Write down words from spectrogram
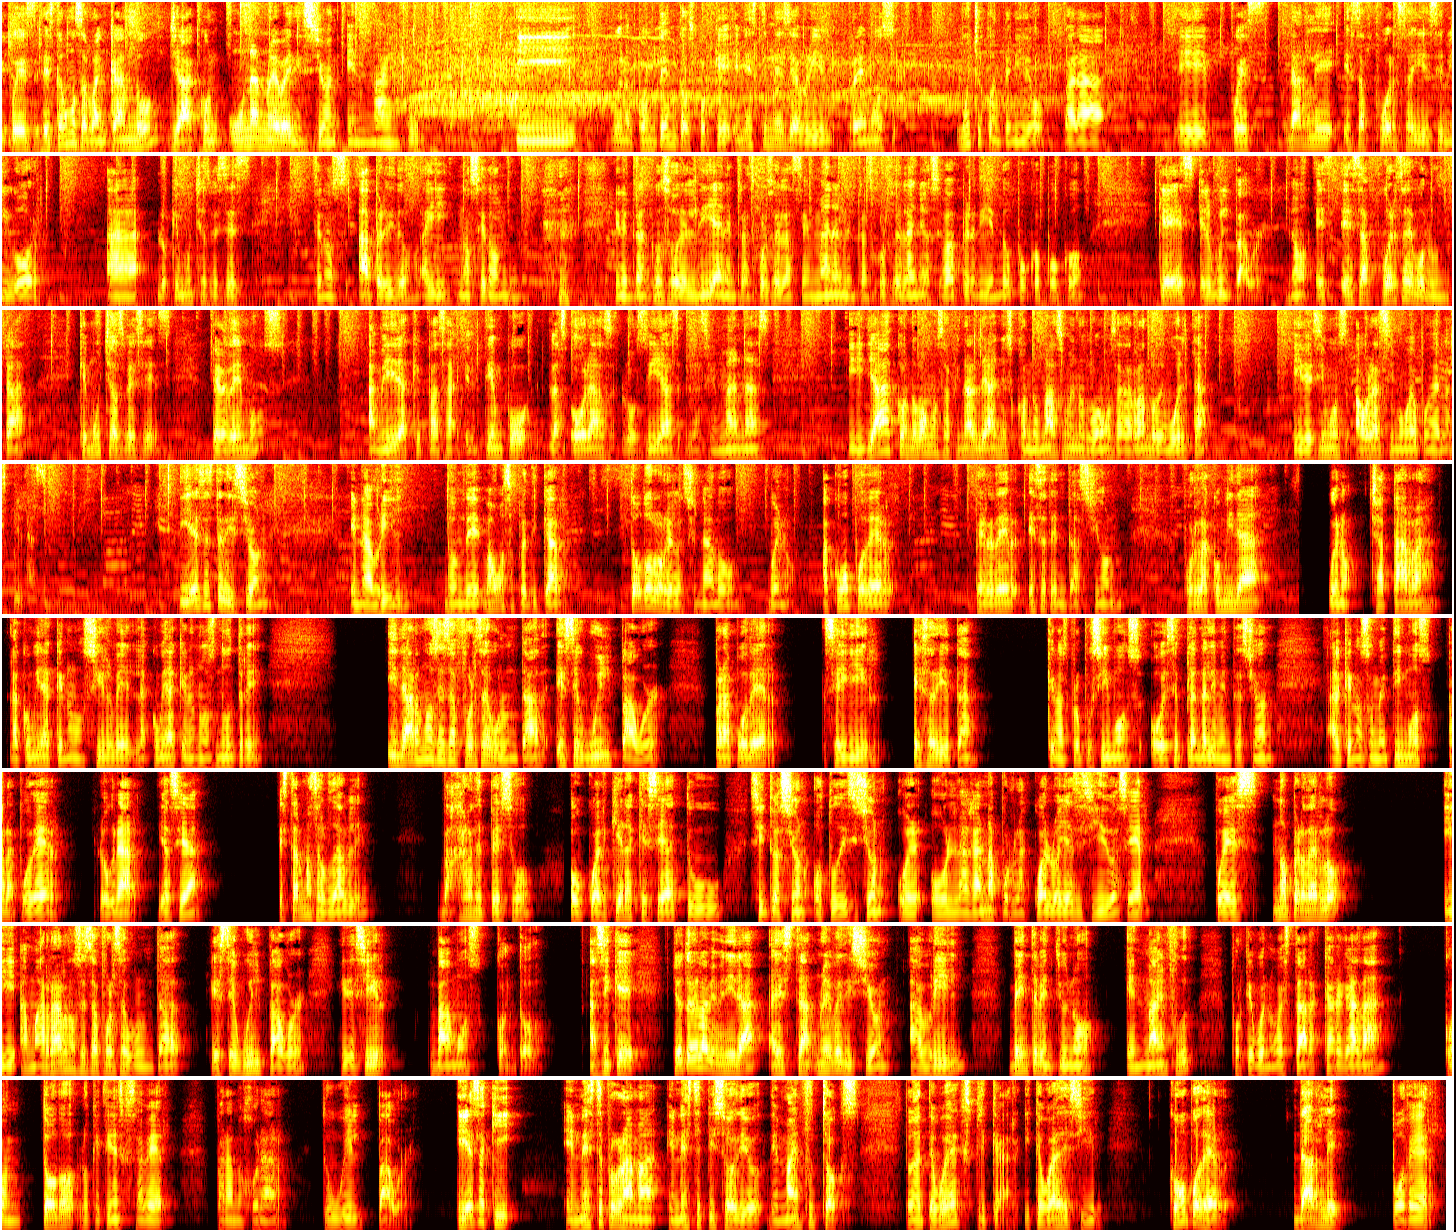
Pues estamos arrancando ya con una nueva edición en Mindful. Y bueno, contentos porque en este mes de abril traemos mucho contenido para eh, pues darle esa fuerza y ese vigor a lo que muchas veces se nos ha perdido ahí, no sé dónde. en el transcurso del día, en el transcurso de la semana, en el transcurso del año se va perdiendo poco a poco, que es el willpower, ¿no? Es esa fuerza de voluntad que muchas veces perdemos a medida que pasa el tiempo, las horas, los días, las semanas. Y ya cuando vamos a final de año es cuando más o menos lo vamos agarrando de vuelta y decimos, ahora sí me voy a poner las pilas. Y es esta edición en abril donde vamos a platicar todo lo relacionado, bueno, a cómo poder perder esa tentación por la comida, bueno, chatarra, la comida que no nos sirve, la comida que no nos nutre, y darnos esa fuerza de voluntad, ese willpower, para poder seguir esa dieta que nos propusimos o ese plan de alimentación al que nos sometimos para poder lograr, ya sea estar más saludable, bajar de peso o cualquiera que sea tu situación o tu decisión o, o la gana por la cual lo hayas decidido hacer, pues no perderlo y amarrarnos esa fuerza de voluntad, ese willpower y decir, vamos con todo. Así que yo te doy la bienvenida a esta nueva edición, abril 2021 en Mindfood, porque bueno, va a estar cargada con todo lo que tienes que saber para mejorar tu willpower. Y es aquí, en este programa, en este episodio de Mindfood Talks, donde te voy a explicar y te voy a decir cómo poder darle poder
